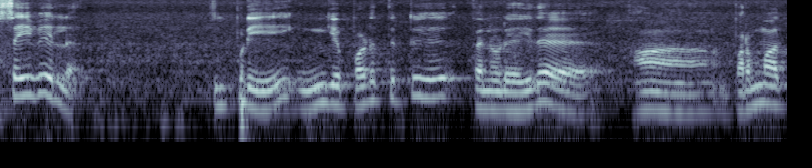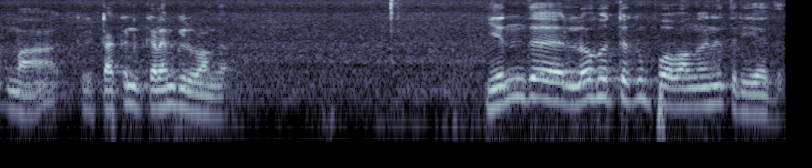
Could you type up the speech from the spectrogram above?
அசைவே இல்லை. இப்படி இங்கே படுத்துட்டு தன்னுடைய இதை பரமாத்மா டக்குன்னு கிளம்பிடுவாங்க. எந்த லோகத்துக்கும் போவாங்கன்னு தெரியாது.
